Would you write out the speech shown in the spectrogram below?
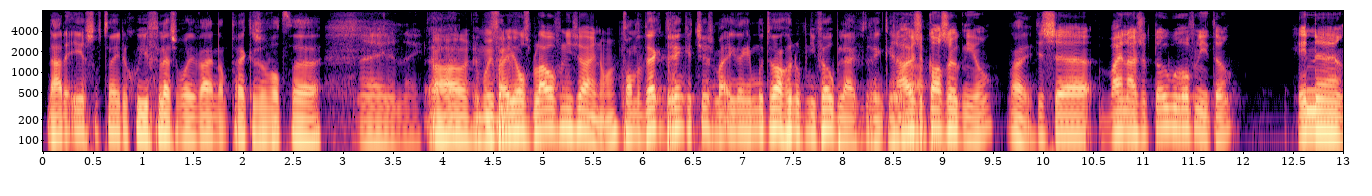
na de eerste of tweede goede fles rode wijn, dan trekken ze wat eh, Nee, nee, nee. Oh, dan moet je bij Jos Blauw of niet zijn hoor. van de wegdrinkertjes. Maar ik denk, je moet wel gewoon op niveau blijven drinken. En Huizenkas ook niet, hoor. Nee. Het is eh Wijnhuis Oktober of niet, hoor. Geen eh Maar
